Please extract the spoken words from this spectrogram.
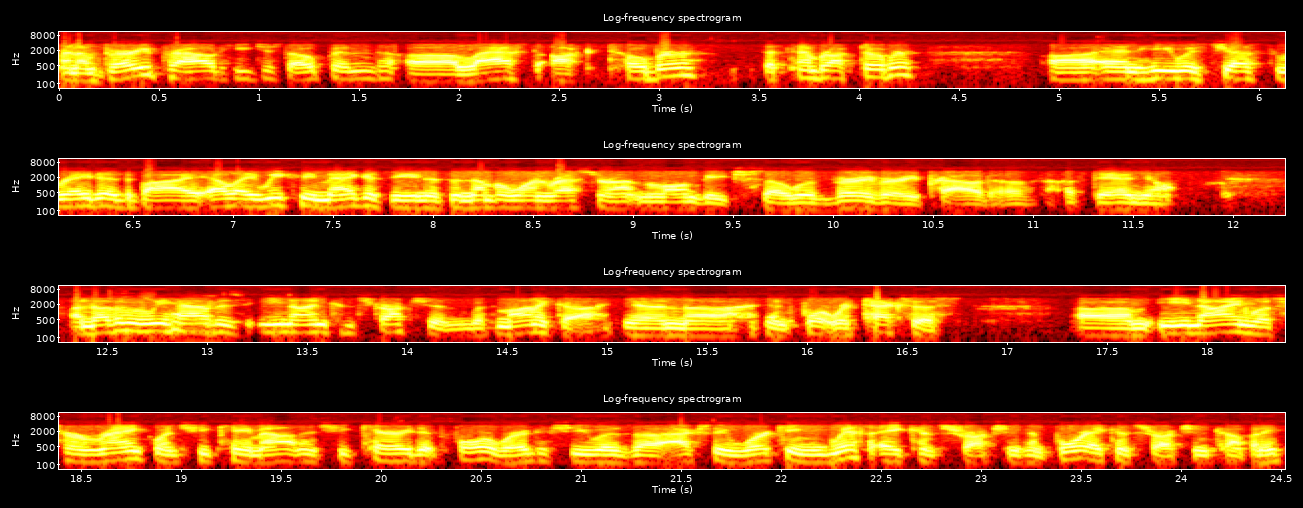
And I'm very proud. He just opened uh, last October, September, October, uh, and he was just rated by LA Weekly Magazine as the number one restaurant in Long Beach. So we're very, very proud of, of Daniel. Another one we have is E9 Construction with Monica in uh, in Fort Worth, Texas. Um, E9 was her rank when she came out, and she carried it forward. She was uh, actually working with a construction and for a construction company.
